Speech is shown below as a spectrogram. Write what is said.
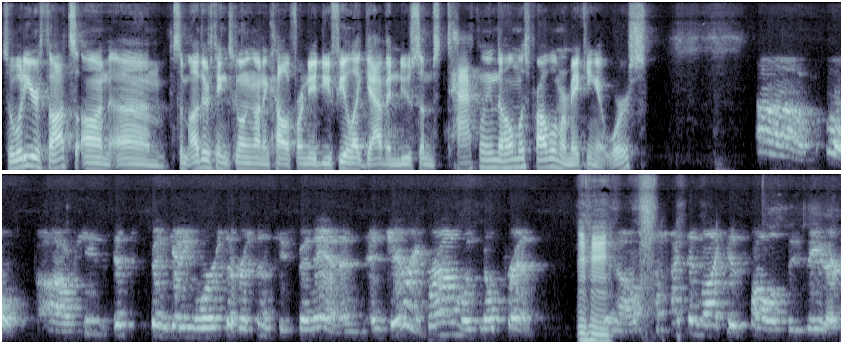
So, what are your thoughts on um, some other things going on in California? Do you feel like Gavin Newsom's tackling the homeless problem or making it worse? Uh, oh, uh, he's, it's been getting worse ever since he's been in. And, and Jerry Brown was no prince. Mm-hmm. You know, I didn't like his policies either.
